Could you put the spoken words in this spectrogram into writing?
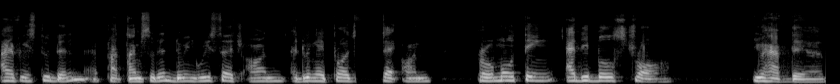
I have a student, a part-time student, doing research on uh, doing a project on promoting edible straw. You have the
